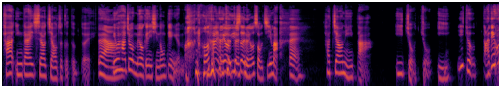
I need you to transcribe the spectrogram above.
他应该是要教这个，对不对？对啊，因为他就没有给你行动电源嘛，然后他也没有预设你有手机嘛。对，他教你打一九九一，一九打电话，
